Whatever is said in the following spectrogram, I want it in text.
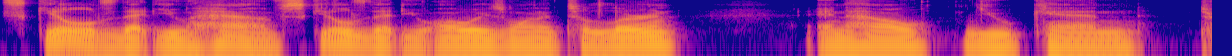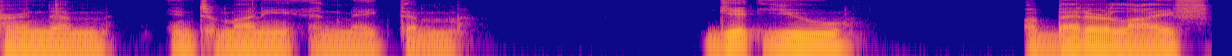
skills that you have, skills that you always wanted to learn, and how you can turn them into money and make them get you a better life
